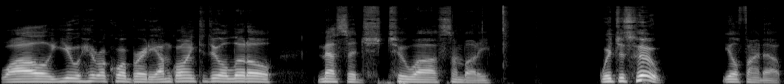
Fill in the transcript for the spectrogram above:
While you hit record Brady, I'm going to do a little message to uh, somebody. Which is who? You'll find out.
